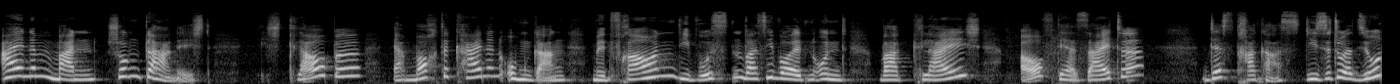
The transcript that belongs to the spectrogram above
einem Mann schon gar nicht. Ich glaube, er mochte keinen Umgang mit Frauen, die wussten, was sie wollten und war gleich auf der Seite des Trackers. Die Situation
